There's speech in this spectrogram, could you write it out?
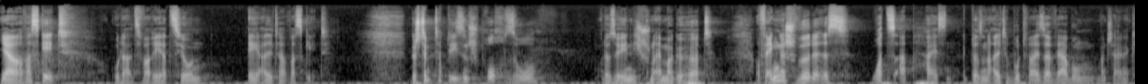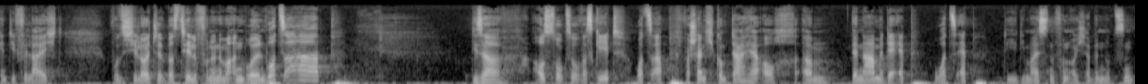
Ja, was geht? Oder als Variation, ey Alter, was geht? Bestimmt habt ihr diesen Spruch so oder so ähnlich schon einmal gehört. Auf Englisch würde es What's up heißen. Gibt da so eine alte Budweiser Werbung, mancher einer kennt die vielleicht, wo sich die Leute übers Telefon dann immer anbrüllen, What's up? Dieser Ausdruck so, was geht, What's up? Wahrscheinlich kommt daher auch ähm, der Name der App WhatsApp, die die meisten von euch ja benutzen.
